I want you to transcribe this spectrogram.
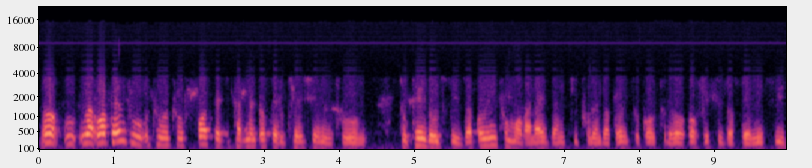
Well, we're going to, to, to force the Department of Education to to pay those fees. We're going to mobilize young people and we're going to go to the offices of the MEC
